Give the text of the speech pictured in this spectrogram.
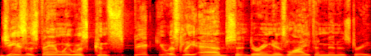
Jesus' family was conspicuously absent during his life and ministry,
